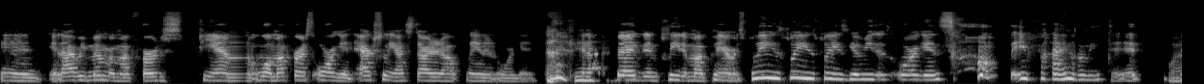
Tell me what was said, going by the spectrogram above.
And and I remember my first piano, well, my first organ. Actually, I started out playing an organ. And I begged and pleaded my parents, please, please, please give me this organ. So they finally did. Wow.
